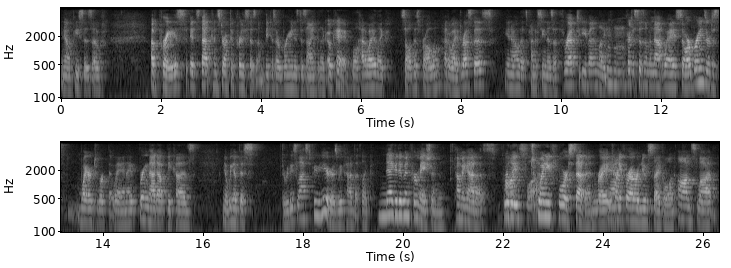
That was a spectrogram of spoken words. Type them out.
you know pieces of of praise. It's that constructive criticism because our brain is designed to be like okay well how do i like solve this problem? How do i address this? You know that's kind of seen as a threat even like Mhm. criticism in that way. So our brains are just wired to work that way. And i bring that up because you know we have this through these last few years we've had that like negative information coming at us really Onslaught. 24 7 right Yeah. 24 hour news cycle an onslaught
